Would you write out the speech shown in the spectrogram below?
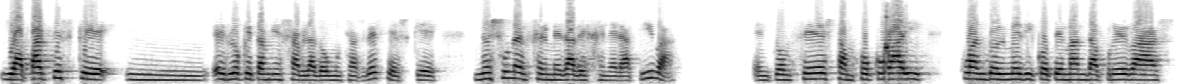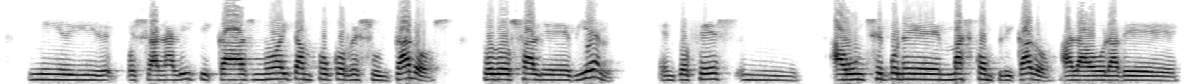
y aparte es que mm, es lo que también se ha hablado muchas veces, que no es una enfermedad degenerativa. Entonces tampoco hay cuando el médico te manda pruebas ni pues analíticas, no hay tampoco resultados todo sale bien. Entonces, mm, aún se pone más complicado a la hora de,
